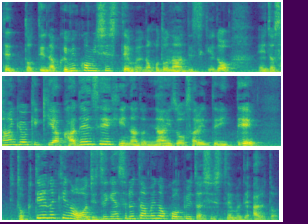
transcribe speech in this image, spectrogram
テッドっていうのは組み込みシステムのことなんですけど、えっ、ー、と、産業機器や家電製品などに内蔵されていて、特定の機能を実現するためのコンピュータシステムであると。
